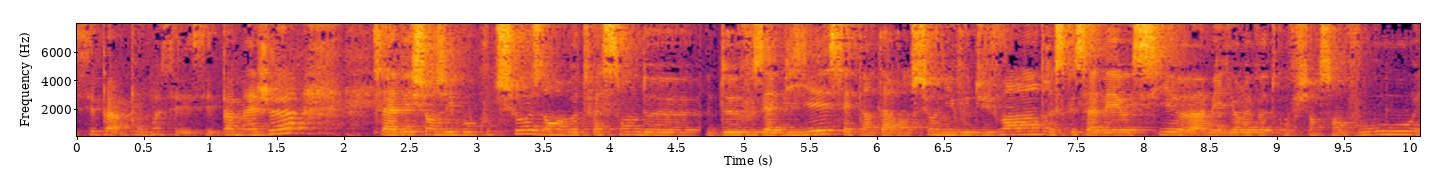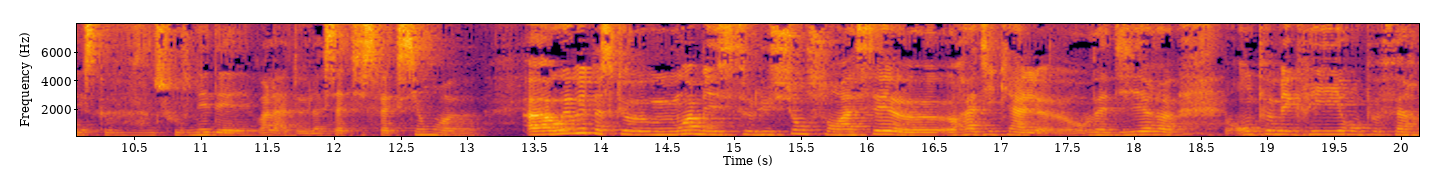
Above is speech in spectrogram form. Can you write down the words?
c'est pas pour moi, c'est pas majeur. Ça avait changé beaucoup de choses dans votre façon de, de vous habiller, cette intervention au niveau du ventre. Est-ce que ça avait aussi euh, amélioré votre confiance en vous? Est-ce que vous vous souvenez des voilà de la satisfaction euh, ah oui, oui, parce que moi, mes solutions sont assez euh, radicales, on va dire. On peut maigrir, on peut faire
